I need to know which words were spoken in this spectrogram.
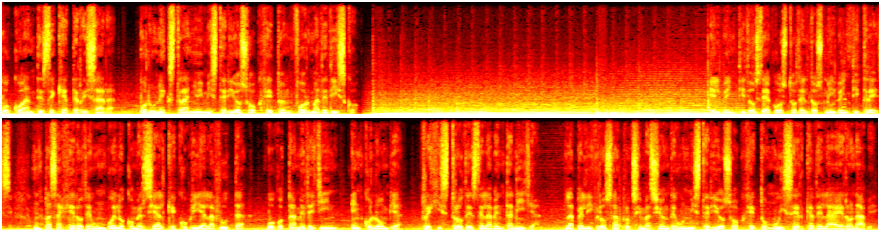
poco antes de que aterrizara, por un extraño y misterioso objeto en forma de disco. El 22 de agosto del 2023, un pasajero de un vuelo comercial que cubría la ruta Bogotá-Medellín, en Colombia, registró desde la ventanilla la peligrosa aproximación de un misterioso objeto muy cerca de la aeronave.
